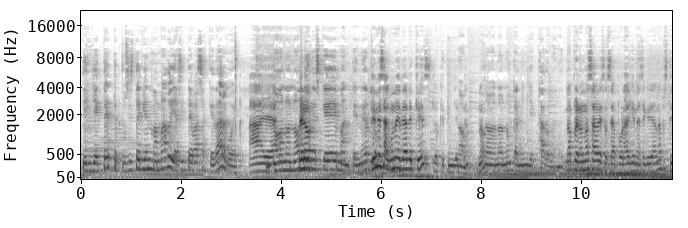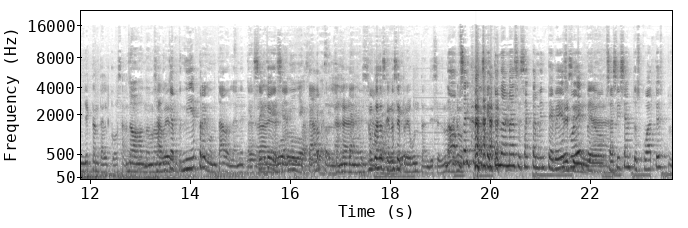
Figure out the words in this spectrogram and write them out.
te inyecté, te pusiste bien mamado y así te vas a quedar, güey. Ah, ya. No, no, no, Pero, tienes que mantenerlo. ¿Tienes güey. alguna idea de qué es lo que te inyectan? no, ¿No? no, nunca me he inyectado, la neta. No, pero no sabes, o sea, por alguien así que digan, no, pues te inyectan tal cosa. No, no, no, sabes. nunca, ni he preguntado, la neta. Sé Ah, que se han inyectado, pero la neta Ajá, nunca. son cosas que no se preguntan, dices, ¿no? No, pues hay cosas que tú nada más exactamente ves, güey, y pero pues así sean tus cuates, pues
